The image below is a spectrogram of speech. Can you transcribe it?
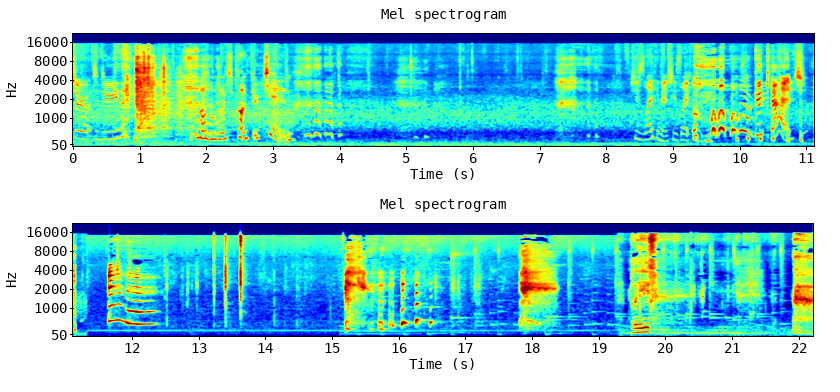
Sure what to do either. Oh, she punked her chin. She's liking it. She's like, oh, good catch. Please.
